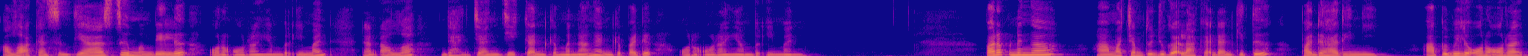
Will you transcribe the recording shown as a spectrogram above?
Allah akan sentiasa membela orang-orang yang beriman dan Allah dah janjikan kemenangan kepada orang-orang yang beriman. Para pendengar, ha, macam tu jugalah keadaan kita pada hari ini. Apabila orang-orang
